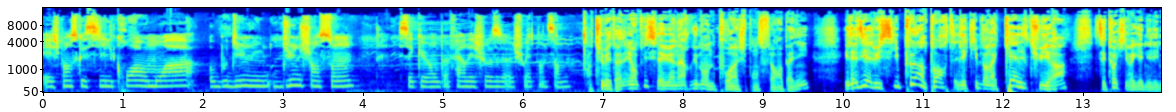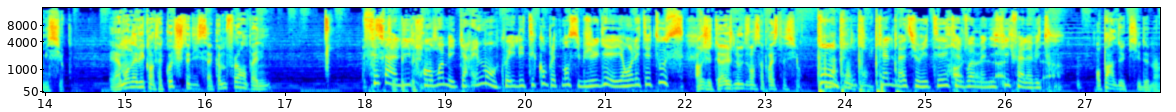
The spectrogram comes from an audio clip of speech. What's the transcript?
et je pense que s'il croit en moi au bout d'une chanson, c'est qu'on peut faire des choses euh, chouettes ensemble. Tu m'étonnes. Et en plus, il a eu un argument de poids, je pense, Florent Pagny. Il a dit à Lucie, peu importe l'équipe dans laquelle tu iras, c'est toi qui vas gagner l'émission. Et à mon avis, quand ta coach te dit ça, comme Florent Pagny, C'est ça, lui, prend en moi, mais carrément, quoi. Il était complètement subjugué et on l'était tous. alors j'étais à genoux devant sa prestation. Quelle maturité, Oh quelle voix là là magnifique, enfin, elle avait tout. On parle de qui demain?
